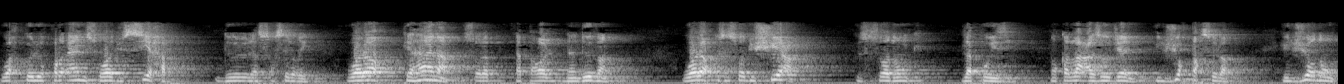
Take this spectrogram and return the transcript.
ou que le Coran soit du sihr, de la sorcellerie, ou alors kahana soit la, parole d'un devin, ou alors que ce soit du shia, que ce soit donc de la poésie. Donc Allah Azzawajal, il jure par cela. Il jure donc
